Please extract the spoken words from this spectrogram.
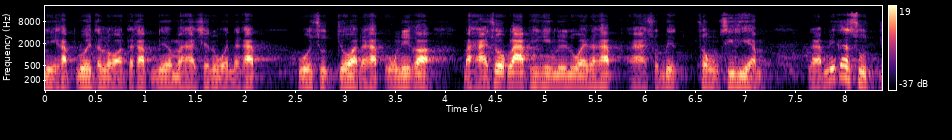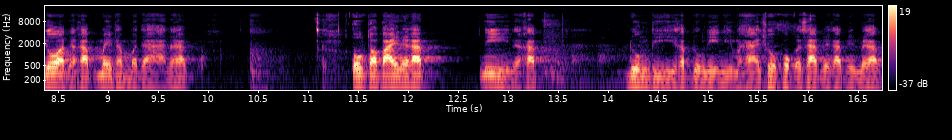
นี่ครับรวยตลอดนะครับ เนื้อมหาชนวนนะครับโอ้สุดยอดนะครับ องค์นี้ก็มหาโชคลาภเฮงๆรวยๆนะครับอ่าสมเด็จทรงสี่เหลี่ยมนะครับ นี่ก็สุดยอดนะครับ ไม่ธรรมดานะครับ องค์ต่อไปนะครับ นี่นะครับ ดวงดีครับดวงดีนี่มหาโชคโภกทรัพย์นะครับเห็นไหมครับ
